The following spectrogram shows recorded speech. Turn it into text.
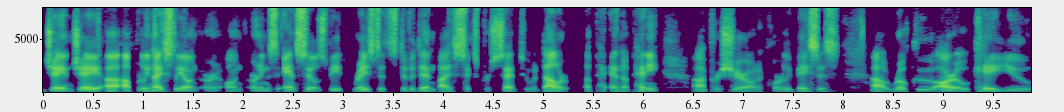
J&J up really nicely on, on earnings and sales beat, raised its dividend by 6% to a dollar and a penny per share on a quarterly basis. Roku, R-O-K-U,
